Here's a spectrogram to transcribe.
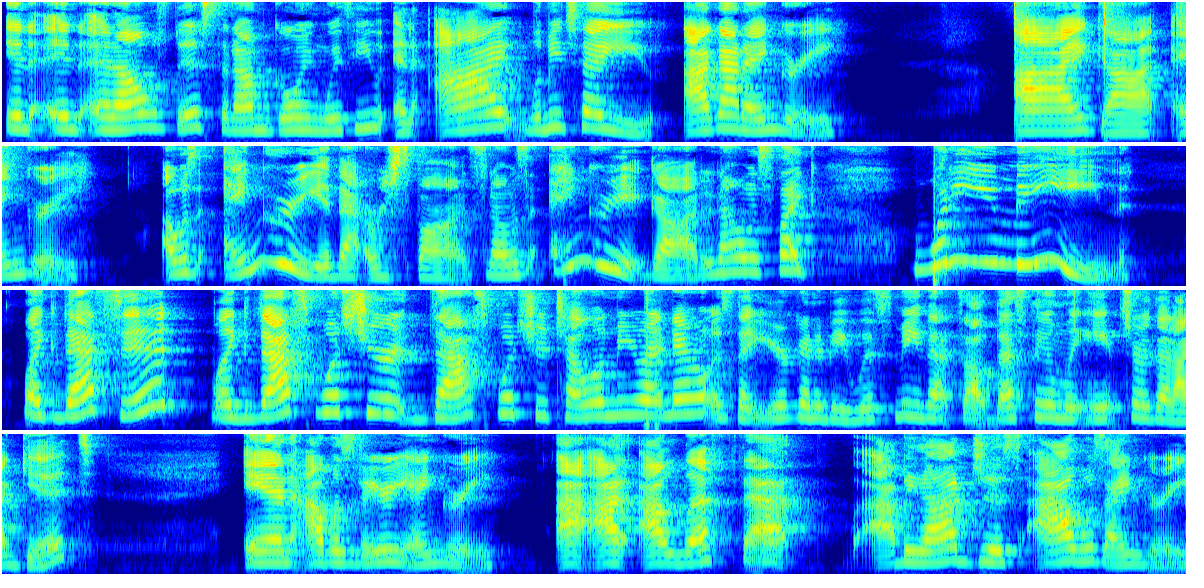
In, in, in all of this that I'm going with you. And I, let me tell you, I got angry. I got angry. I was angry at that response and I was angry at God. And I was like, what do you mean? Like that's it? Like that's what you're that's what you're telling me right now is that you're gonna be with me. That's all that's the only answer that I get. And I was very angry. I I, I left that I mean I just I was angry.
